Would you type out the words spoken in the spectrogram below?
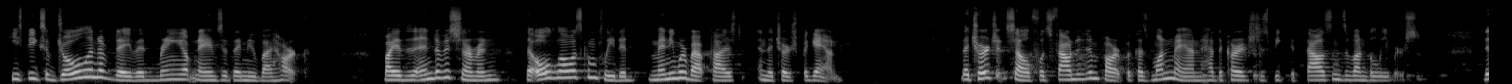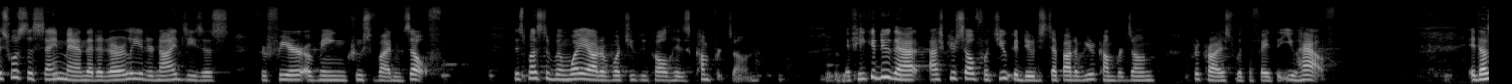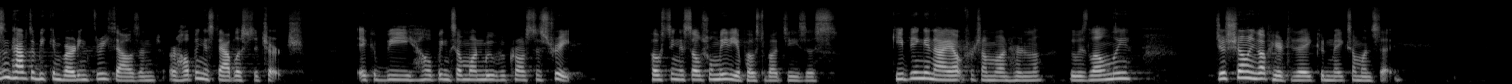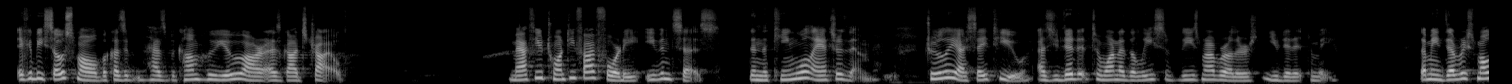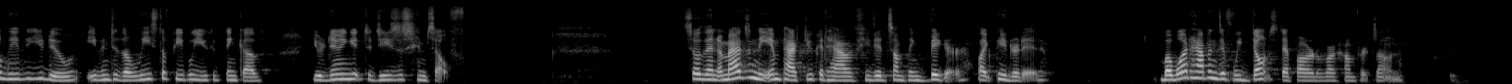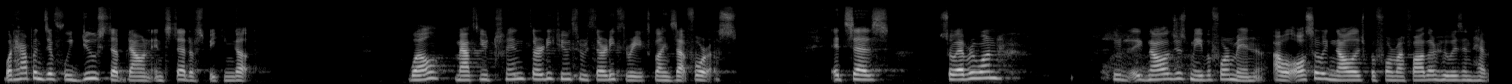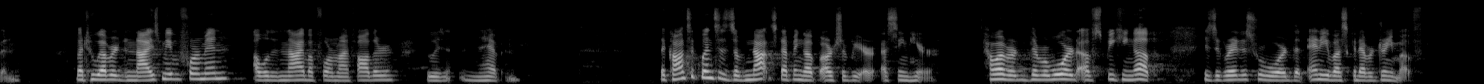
He speaks of Joel and of David, bringing up names that they knew by heart. By the end of his sermon, the old law was completed, many were baptized, and the church began. The church itself was founded in part because one man had the courage to speak to thousands of unbelievers. This was the same man that had earlier denied Jesus for fear of being crucified himself. This must have been way out of what you could call his comfort zone. If he could do that, ask yourself what you could do to step out of your comfort zone for Christ with the faith that you have. It doesn't have to be converting 3,000 or helping establish the church. It could be helping someone move across the street, posting a social media post about Jesus, keeping an eye out for someone who, who is lonely. Just showing up here today could make someone stay. It could be so small because it has become who you are as God's child. Matthew 25:40 even says, "Then the king will answer them, Truly I say to you, as you did it to one of the least of these my brothers, you did it to me." That means every small deed that you do, even to the least of people you could think of, you're doing it to Jesus himself. So then imagine the impact you could have if you did something bigger, like Peter did. But what happens if we don't step out of our comfort zone? What happens if we do step down instead of speaking up? Well, Matthew 10 32 through 33 explains that for us. It says, So everyone who acknowledges me before men, I will also acknowledge before my Father who is in heaven. But whoever denies me before men, I will deny before my Father who is in heaven. The consequences of not stepping up are severe, as seen here. However, the reward of speaking up is the greatest reward that any of us could ever dream of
